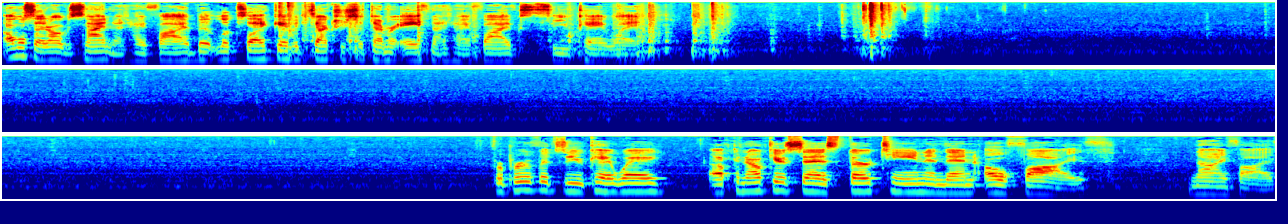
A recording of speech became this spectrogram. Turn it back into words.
I almost said August 9th, 1995, but it looks like if it's actually September 8th, 1995, 'cause it's the UK way. Proof it's the UK way, uh, Pinocchio says 13 and then 05. 95.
